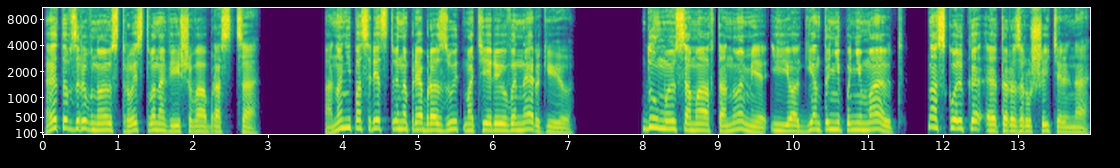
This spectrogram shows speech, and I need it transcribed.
Это взрывное устройство новейшего образца. Оно непосредственно преобразует материю в энергию. Думаю, сама автономия и ее агенты не понимают, насколько это разрушительно.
